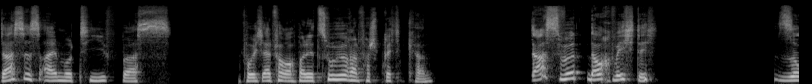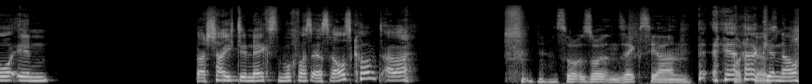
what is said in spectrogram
das ist ein Motiv, was, wo ich einfach auch meine Zuhörern versprechen kann. Das wird noch wichtig. So in wahrscheinlich dem nächsten Buch, was erst rauskommt, aber So, so in sechs Jahren. ja, genau.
